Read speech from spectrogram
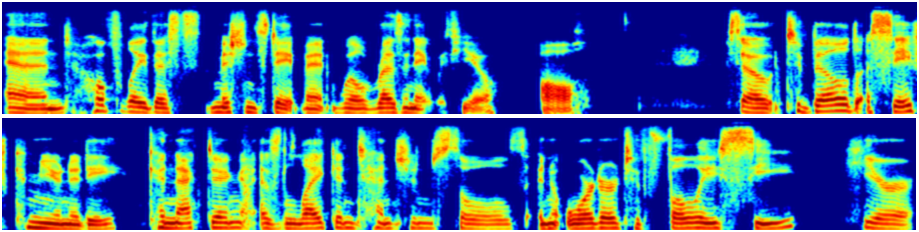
And hopefully, this mission statement will resonate with you all. So, to build a safe community, connecting as like intentioned souls in order to fully see, hear,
